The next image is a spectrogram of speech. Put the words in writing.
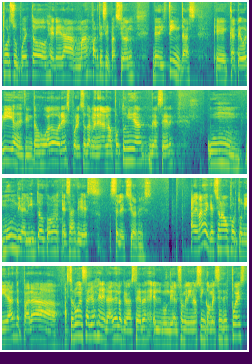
por supuesto genera más participación de distintas eh, categorías, de distintos jugadores, por eso también dan la oportunidad de hacer un mundialito con esas 10 selecciones. Además de que es una oportunidad para hacer un ensayo general de lo que va a ser el Mundial Femenino cinco meses después.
